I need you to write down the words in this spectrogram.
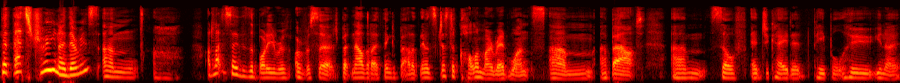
But that's true, you know, there is, um, oh, I'd like to say there's a body of research, but now that I think about it, there was just a column I read once um, about um, self-educated people who, you know,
